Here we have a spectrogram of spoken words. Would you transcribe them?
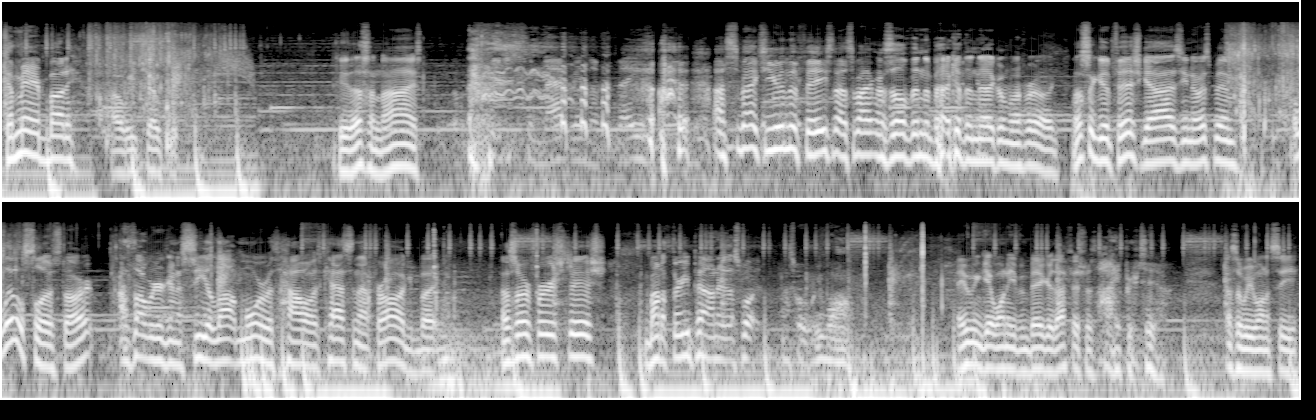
Come here, buddy. Oh, we choked it. Dude, that's a nice. Smack me in the face. I smacked you in the face and I smacked myself in the back of the neck with my frog. That's a good fish, guys. You know, it's been a little slow start. I thought we were gonna see a lot more with how I was casting that frog, but that's our first fish. About a three pounder, that's what that's what we want. Maybe we can get one even bigger. That fish was hyper too. That's what we want to see.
